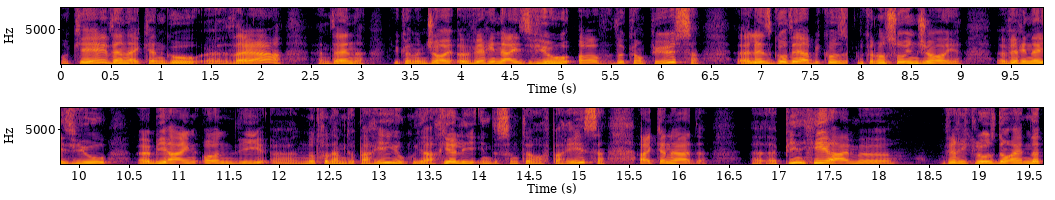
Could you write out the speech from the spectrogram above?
Okay, then I can go uh, there and then you can enjoy a very nice view of the campus. Uh, let's go there because you can also enjoy a very nice view uh, behind on the uh, Notre-Dame de Paris. We are really in the center of Paris. I can add a pin here. I'm very close. No, I'm not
